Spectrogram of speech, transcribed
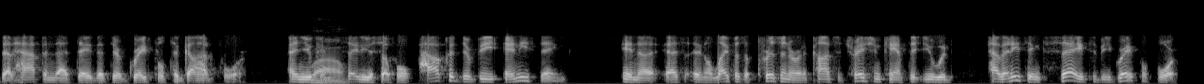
that happened that day that they're grateful to God for. And you wow. can say to yourself, well, how could there be anything in a as in a life as a prisoner in a concentration camp that you would have anything to say to be grateful for?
